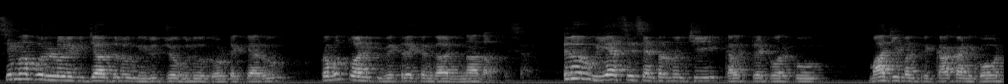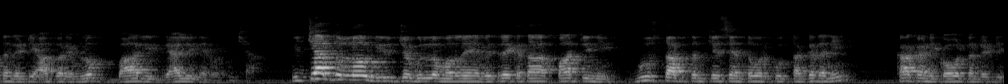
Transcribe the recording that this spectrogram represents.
సింహపూరిలోని విద్యార్థులు నిరుద్యోగులు రోడ్డెక్కారు. ప్రభుత్వానికి వ్యతిరేకంగా నినాదాలు చేశారు. నెల్లూరు విఆర్సీ సెంటర్ నుంచి కలెక్టరేట్ వరకు మాజీ మంత్రి కాకాని గోవర్ధన్ రెడ్డి ఆధ్వర్యంలో భారీ ర్యాలీ నిర్వహించారు. విద్యార్థుల్లో నిరుద్యోగుల్లో మొదలైన వ్యతిరేకత పార్టీని భూస్థాపితం చేసేంత వరకు తగ్గదని కాకాని గోవర్ధన్ రెడ్డి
